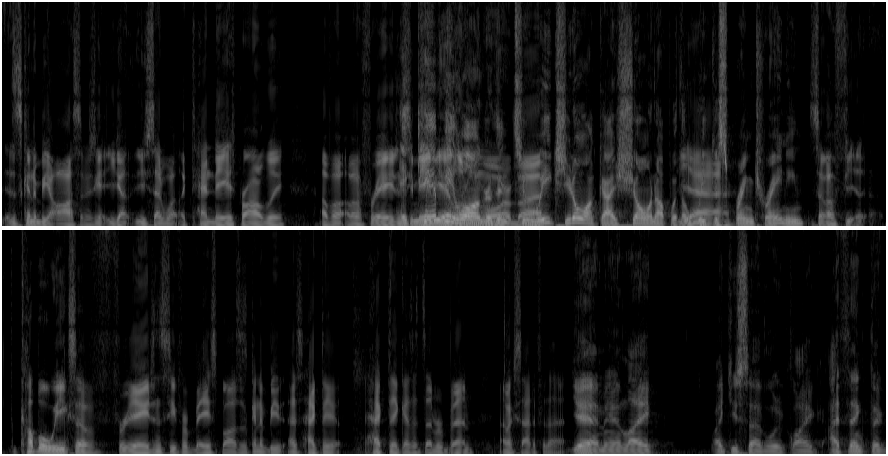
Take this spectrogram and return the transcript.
It's going to be awesome. You got you said what like ten days probably of a, of a free agency. It can't a be little longer more, than two weeks. You don't want guys showing up with a week of spring training. So a, few, a couple weeks of free agency for baseball is going to be as hectic hectic as it's ever been. I'm excited for that. Yeah, man. Like, like you said, Luke. Like, I think the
